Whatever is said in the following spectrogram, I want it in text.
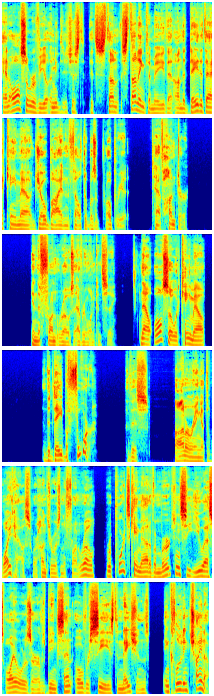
And also reveal i mean it's just it's stun, stunning to me that on the day that that came out joe biden felt it was appropriate to have hunter in the front row so everyone can see. Now also it came out the day before this honoring at the white house where hunter was in the front row reports came out of emergency u.s oil reserves being sent overseas to nations including china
